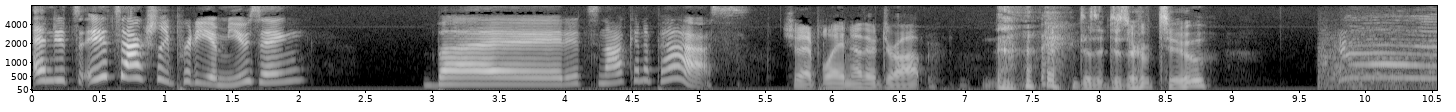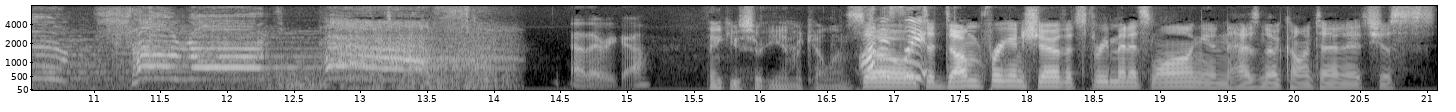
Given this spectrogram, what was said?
and it's it's actually pretty amusing, but it's not gonna pass. Should I play another drop? Does it deserve two? Oh, there we go. Thank you, Sir Ian McKellen. So Honestly- it's a dumb friggin' show that's three minutes long and has no content. It's just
